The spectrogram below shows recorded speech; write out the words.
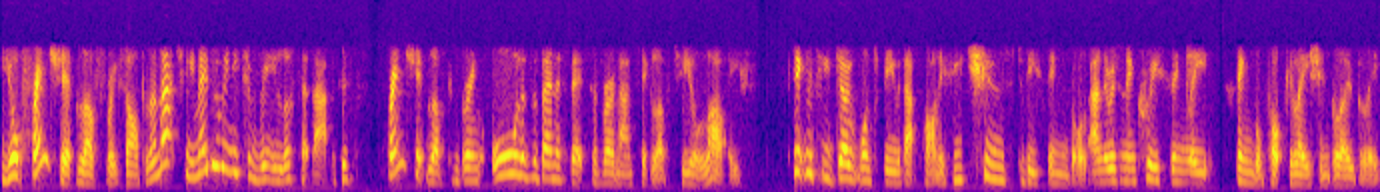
your friendship love for example. And actually maybe we need to relook at that because friendship love can bring all of the benefits of romantic love to your life particularly if you don't want to be with that partner, if you choose to be single, and there is an increasingly single population globally.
